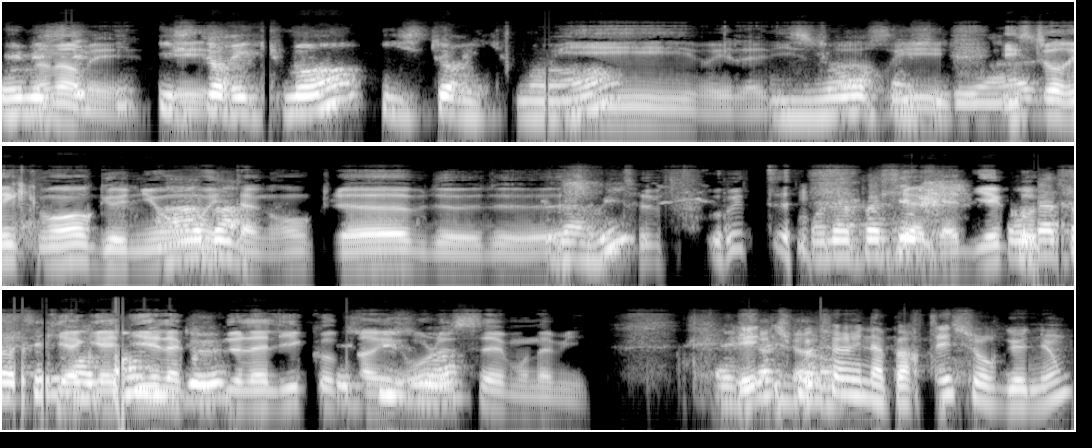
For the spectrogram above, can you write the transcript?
mais non, mais, historiquement, historiquement. Oui, oui, l'histoire. Oui. Historiquement, Guignon ah, bah. est un grand club de, de, ben oui. de foot on a passé, qui a gagné, on a passé qui a gagné la Coupe de... de la Ligue au Paris. On le sait, mon ami. Et tu peux faire une aparté sur Guignon?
